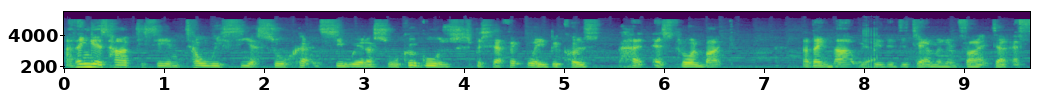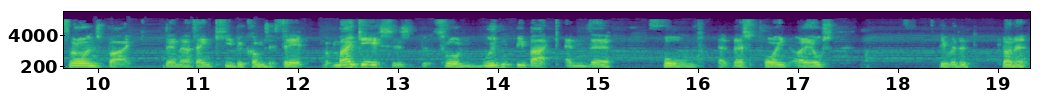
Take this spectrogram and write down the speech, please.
I think it's hard to say until we see Ahsoka and see where Ahsoka goes specifically because it's Thrawn back. I think that would Yeah. be the determining factor. If Thrawn's back, then I think he becomes a threat. But my guess is that Thrawn wouldn't be back in the fold at this point, or else they would have done it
